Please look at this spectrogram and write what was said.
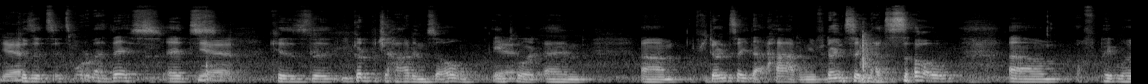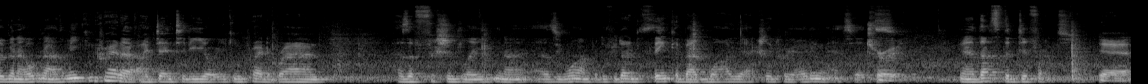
Yeah. because it's it's more about this. It's Yeah. because you've got to put your heart and soul into Yeah. it, and um, if you don't see that heart and if you don't see that soul um, of people who are going to organize, I mean, you can create an identity or you can create a brand as efficiently, you know, as you want. But if you don't think about why you're actually creating this, it's, True. You know, that's the difference. Yeah,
